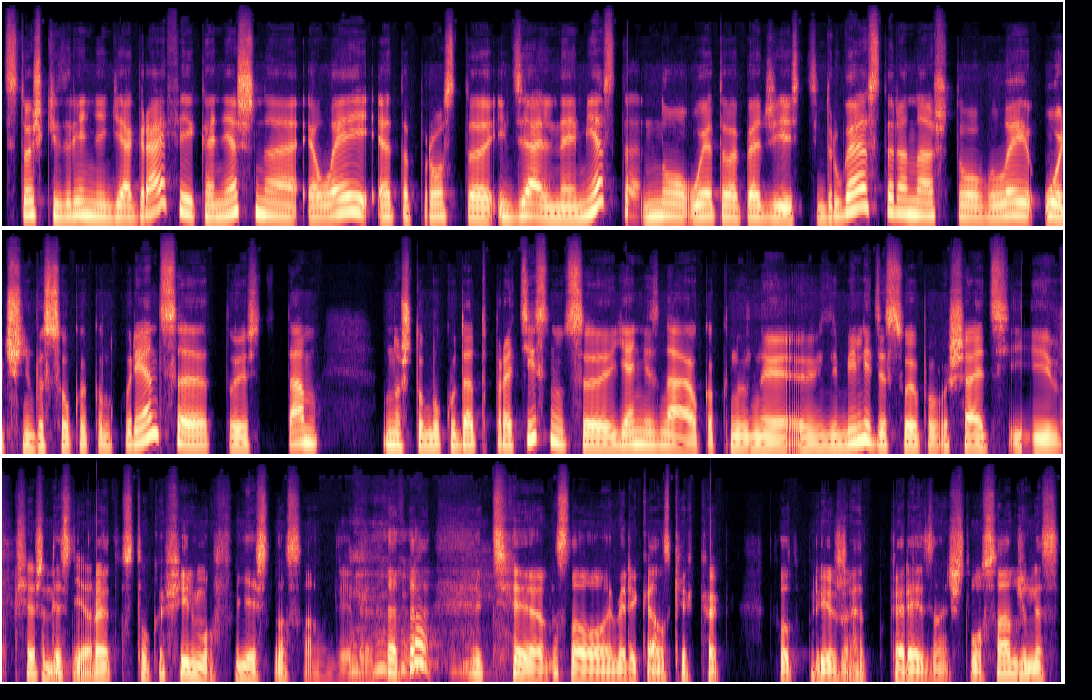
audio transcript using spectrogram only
с точки зрения географии, конечно, LA — это просто идеальное место, но у этого, опять же, есть и другая сторона, что в LA очень высокая конкуренция, то есть там ну, чтобы куда-то протиснуться, я не знаю, как нужно визибилити свой повышать и вообще что Здесь делать. Про это столько фильмов есть на самом деле. Те, в основном, американских, как кто-то приезжает покорять, значит, Лос-Анджелес,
